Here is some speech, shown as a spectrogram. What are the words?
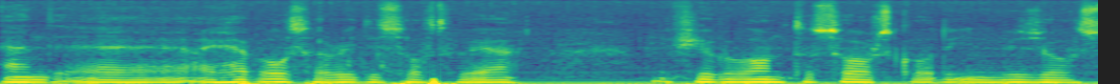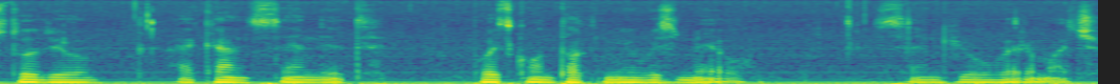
And uh, I have also ready software. If you want to source code in Visual Studio I can send it. Please contact me with mail thank you very much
